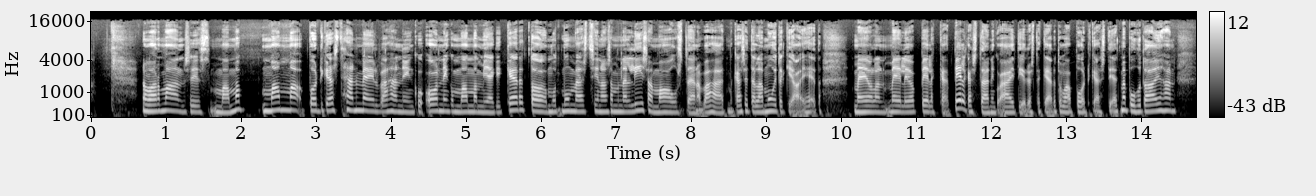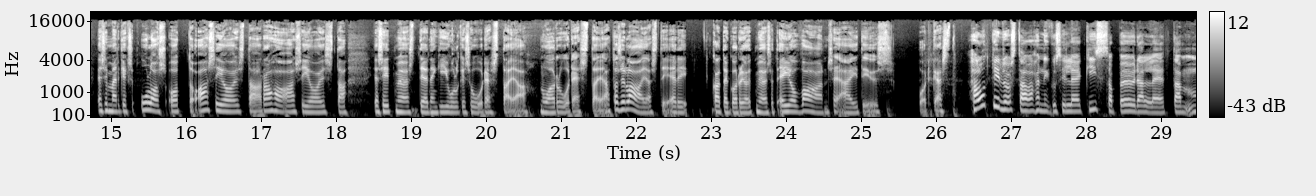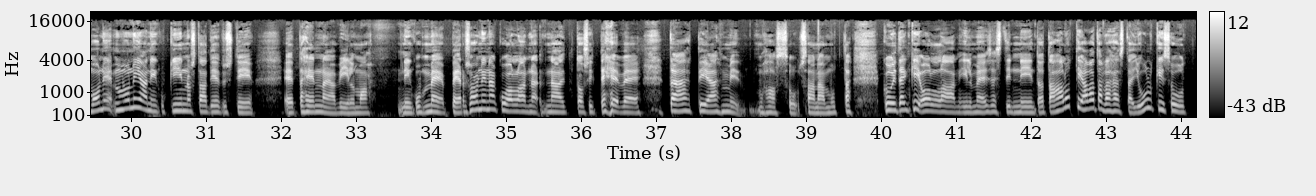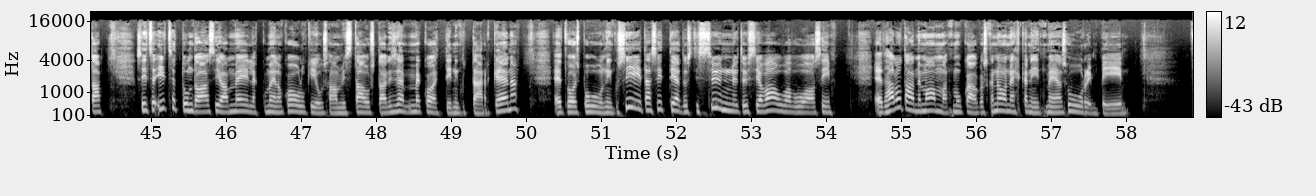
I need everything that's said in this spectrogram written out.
No varmaan siis mamma, mamma podcast hän meillä vähän niin kuin on, niin kuin mamma miekin kertoo, mutta mun mielestä siinä on semmoinen lisämausteena vähän, että me käsitellään muitakin aiheita. Me ei olla, meillä ei ole pelkkä, pelkästään niin kuin äitiydestä kertovaa podcastia. Että me puhutaan ihan esimerkiksi ulosottoasioista, raha-asioista ja sitten myös tietenkin julkisuudesta ja nuoruudesta ja tosi laajasti eri kategorioita myös, että ei ole vaan se äitiys podcast. Haluttiin nostaa vähän niin kuin silleen kissa pöydälle, että monia, monia niin kuin kiinnostaa tietysti, että Henna ja Vilma niin kuin me persoonina, kun ollaan näitä tosi TV-tähtiä, hassu sana, mutta kuitenkin ollaan ilmeisesti, niin tota, haluttiin avata vähän sitä julkisuutta. Sitten se itsetuntoasia on meille, kun meillä on koulukiusaamistaustaa, niin se me koettiin niin kuin tärkeänä, että voisi puhua niin kuin siitä. Sitten tietysti synnytys ja vauvavuosi. Että halutaan ne mammat mukaan, koska ne on ehkä niitä meidän suurimpia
